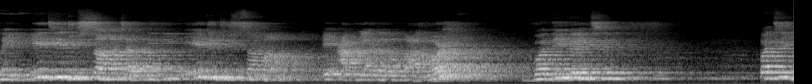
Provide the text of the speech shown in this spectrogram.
નહીં એ જે જુસ્સામાં ચાલતી હતી એ જ જુસ્સામાં એ આગલા તરફ આગળ વધી ગઈ છે પછી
